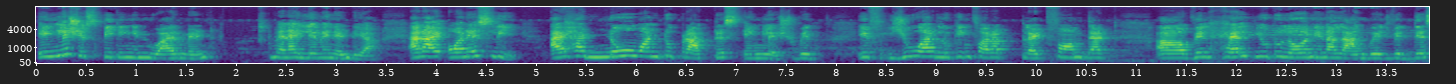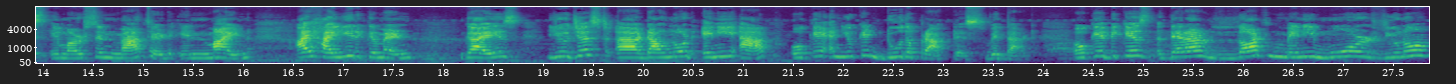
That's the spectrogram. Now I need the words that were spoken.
English speaking environment when I live in India. And I honestly I had no one to practice English with if you are looking for a platform that uh, will help you to learn in a language with this immersion method in mind i highly recommend guys you just uh, download any app okay and you can do the practice with that okay because there are lot many more you know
